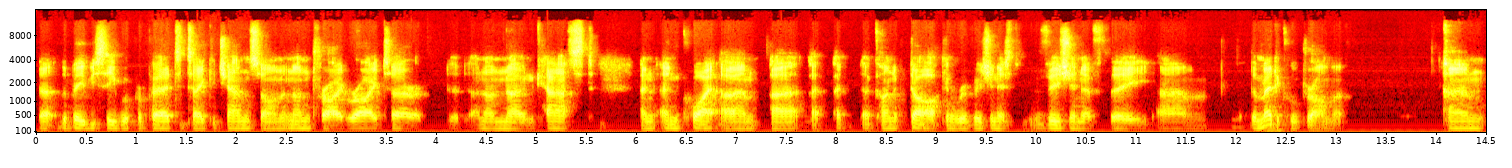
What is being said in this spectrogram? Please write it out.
that the BBC were prepared to take a chance on an untried writer, an unknown cast, and and quite um, a, a, a, kind of dark and revisionist vision of the um, the medical drama. Um,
